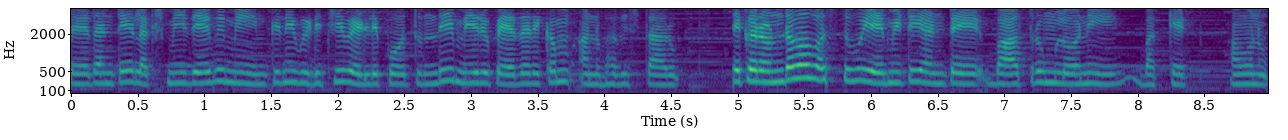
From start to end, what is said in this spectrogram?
లేదంటే లక్ష్మీదేవి మీ ఇంటిని విడిచి వెళ్ళిపోతుంది. మీరు పేదరికం అనుభవిస్తారు. ఇక రెండవ వస్తువు ఏమిటి అంటే బాత్రూంలోని బకెట్. అవును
